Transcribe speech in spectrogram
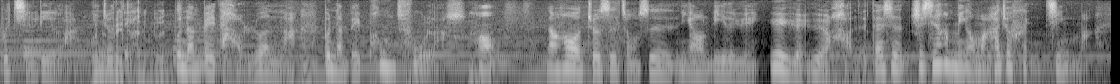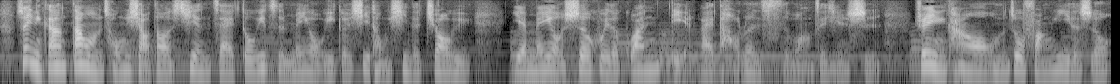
不吉利啦，你就得不能被讨论啦，不能被碰触啦，好。然后就是总是你要离得远，越远越好的，但是实际上没有嘛，它就很近嘛。所以你刚，当我们从小到现在都一直没有一个系统性的教育，也没有社会的观点来讨论死亡这件事。所以你看哦，我们做防疫的时候，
